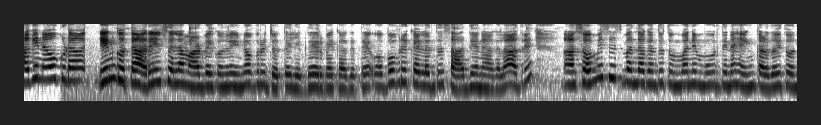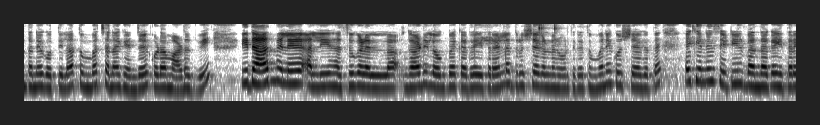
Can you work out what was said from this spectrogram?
ಹಾಗೆ ನಾವು ಕೂಡ ಏನು ಗೊತ್ತಾ ರೀಲ್ಸ್ ಎಲ್ಲ ಮಾಡಬೇಕು ಅಂದರೆ ಇನ್ನೊಬ್ಬರ ಜೊತೆಲಿ ಇದ್ದೇ ಇರಬೇಕಾಗುತ್ತೆ. ಒಬ್ಬೊಬ್ಬರ ಕೈಲಂತೂ ಸಾಧ್ಯನೇ ಆಗಲ್ಲ. ಆದರೆ ಸೌಮಿಸಿಸ್ ಬಂದಾಗಂತೂ ತುಂಬಾ ಮೂರು ದಿನ ಹೆಂಗೆ ಕಳೆದೋಯ್ತು ಅಂತಲೇ ಗೊತ್ತಿಲ್ಲ. ತುಂಬ ಚೆನ್ನಾಗಿ ಎಂಜಾಯ್ ಕೂಡ ಮಾಡಿದ್ವಿ. ಇದಾದಮೇಲೆ ಅಲ್ಲಿ ಹಸುಗಳೆಲ್ಲ ಗಾಡೀಲಿ ಹೋಗ್ಬೇಕಾದ್ರೆ ಈ ಥರ ಎಲ್ಲ ದೃಶ್ಯಗಳನ್ನ ನೋಡ್ತಿದ್ರೆ ತುಂಬಾ ಖುಷಿ ಆಗುತ್ತೆ. ಯಾಕೆಂದರೆ ಸಿಟೀಲಿ ಬಂದಾಗ ಈ ಥರ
